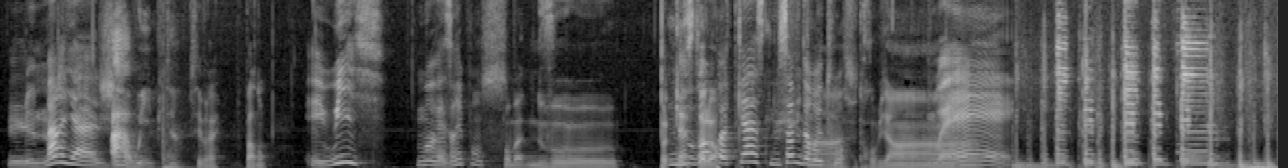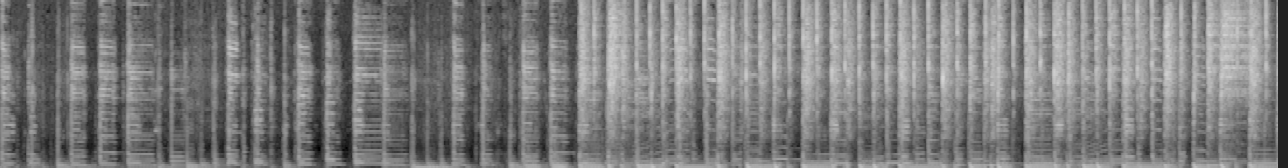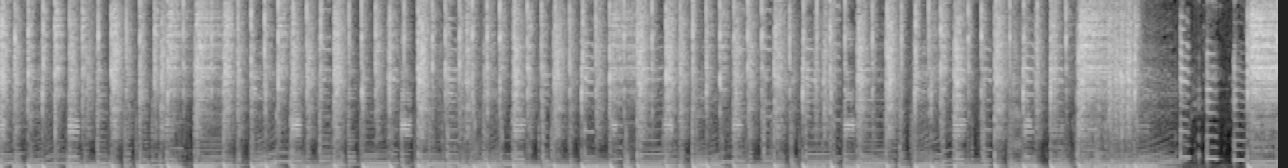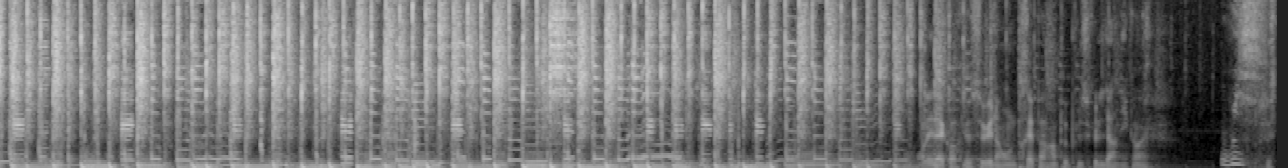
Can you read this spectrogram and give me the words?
Le mariage. Ah oui, putain, c'est vrai. Pardon. Et oui, mauvaise réponse. Bon bah, nouveau podcast Nouveau alors. podcast, nous sommes de Ah, retour. c'est trop bien. Ouais.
